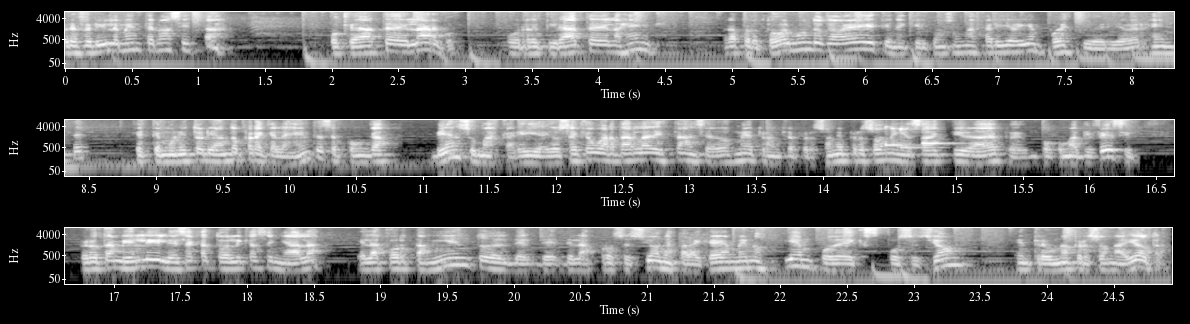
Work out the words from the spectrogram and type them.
preferiblemente no asistas, o quedarte de largo, o retirarte de la gente. Pero todo el mundo que vaya tiene que ir con su mascarilla bien puesta y debería haber gente que esté monitoreando para que la gente se ponga bien su mascarilla. Yo sé que guardar la distancia de dos metros entre persona y persona en esas actividades pues, es un poco más difícil, pero también la Iglesia Católica señala el acortamiento de, de, de, las procesiones para que haya menos tiempo de exposición entre una persona y otra.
